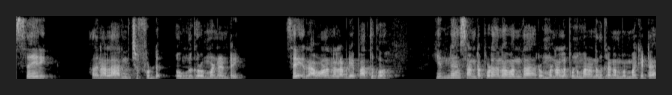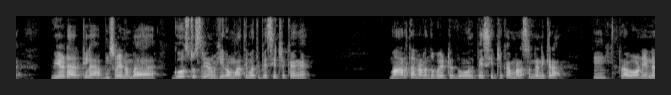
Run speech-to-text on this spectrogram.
சரி அது நல்லா இருந்துச்சு ஃபுட்டு உங்களுக்கு ரொம்ப நன்றி. சரி ரவானை நல்லபடியாக பார்த்துக்கோ என்ன சண்டை போடாதானே வந்தா? ரொம்ப நல்ல பொண்ணுமா நடந்துக்கிற நம்ம அம்மா கிட்ட. வியடாக இருக்குல்ல? அப்படின்னு சொல்லி நம்ம கோஸ்ட்டு சரி நம்ம ஹீரோ மாற்றி மாற்றி பேசிகிட்டு இருக்காங்க. மாரத்தா நடந்து போயிட்டு இருக்கும்போது பேசிகிட்டு இருக்கா மனசில் நினைக்கிறா. ம் ரவோன் என்ன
